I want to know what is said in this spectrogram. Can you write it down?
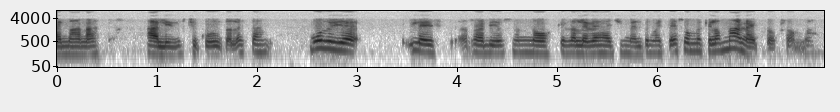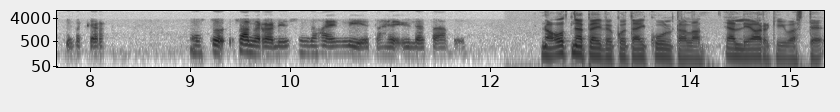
ei maana hälytys kuultalle. Muuten yleisradiossa on nohkevalle vähän kymeltä, mutta ei suomekilla mä näin programma sitä kertaa. Mutta saameradiossa on tähän liitä he yletään. No otna päivä, kun tai jälleen arkivaste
